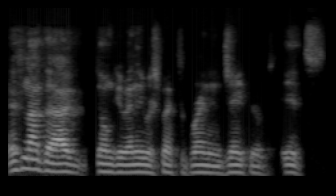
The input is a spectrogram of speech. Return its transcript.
It's not that I don't give any respect to Brandon Jacobs. It's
